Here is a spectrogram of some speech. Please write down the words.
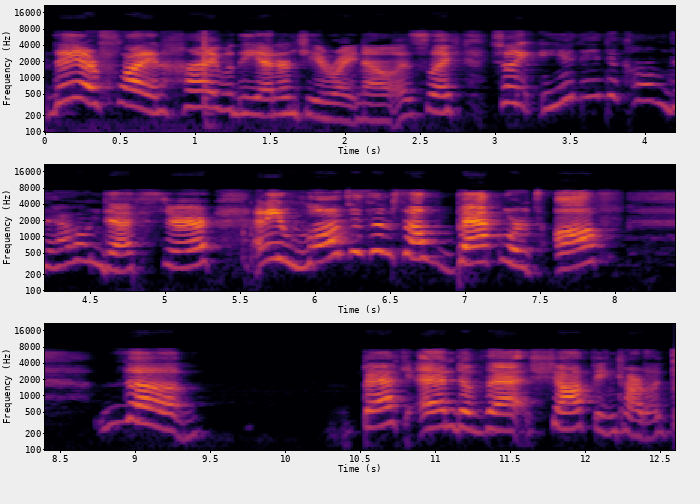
They are flying high with the energy right now. It's like she's like, you need to calm down, Dexter. And he launches himself backwards off the back end of that shopping cart, like,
